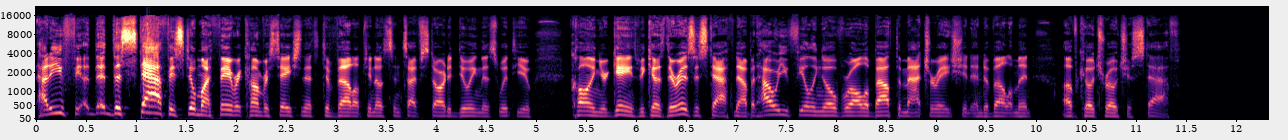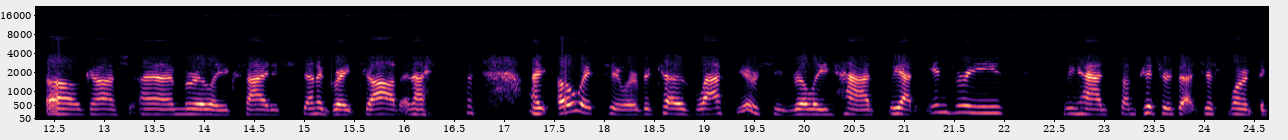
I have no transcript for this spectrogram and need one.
how do you feel? The staff is still my favorite conversation that's developed, you know, since I've started doing this with you, calling your games, because there is a staff now. But how are you feeling overall about the maturation and development of Coach Rocha's staff? Oh gosh, I'm really excited. She's done a great job, and I, I owe it to her because last year she really had we had injuries, we had some pitchers that just weren't the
